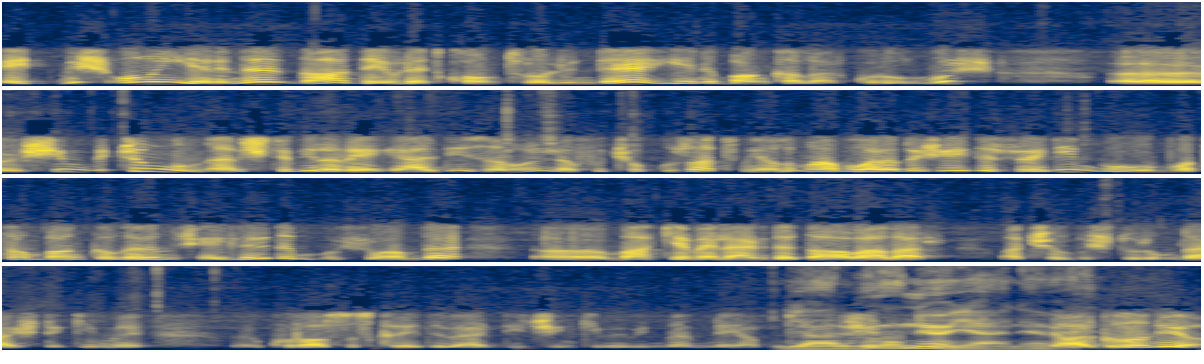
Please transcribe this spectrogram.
etmiş. Onun yerine daha devlet kontrolünde yeni bankalar kurulmuş. Ee, şimdi bütün bunlar işte bir araya geldiği zaman lafı çok uzatmayalım. Ha bu arada şeyi de söyleyeyim bu vatan bankaların şeyleri de şu anda e, mahkemelerde davalar açılmış durumda. İşte kimi e, kuralsız kredi verdiği için kimi bilmem ne yaptı. Yargılanıyor yani. Evet. Yargılanıyor.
